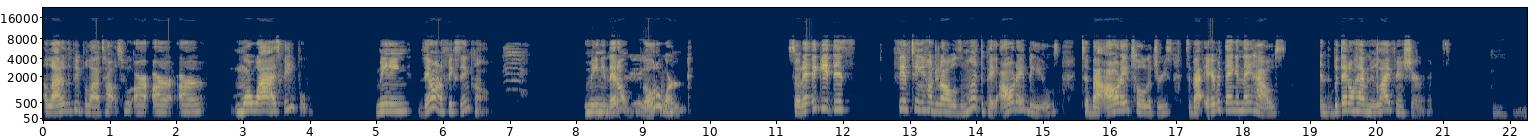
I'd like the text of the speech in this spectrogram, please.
a lot of the people I talk to are are are more wise people. Meaning they're on a fixed income meaning they don't go to work. So they get this fifteen hundred dollars a month to pay all their bills, to buy all their toiletries, to buy everything in their house, and but they don't have any life insurance. Mm-hmm.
